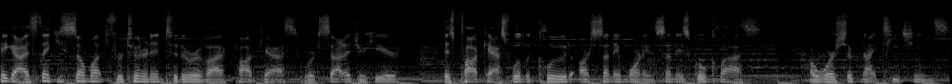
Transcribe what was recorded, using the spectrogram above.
Hey guys, thank you so much for tuning into the Revive podcast. We're excited you're here. This podcast will include our Sunday morning Sunday school class, our worship night teachings,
